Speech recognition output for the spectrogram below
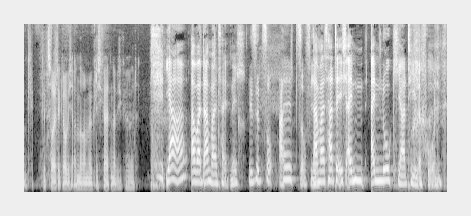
okay. Gibt es heute, glaube ich, andere Möglichkeiten, habe ich gehört. Ja, aber damals halt nicht. Wir sind so alt, Sophie. Damals hatte ich ein, ein Nokia-Telefon.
